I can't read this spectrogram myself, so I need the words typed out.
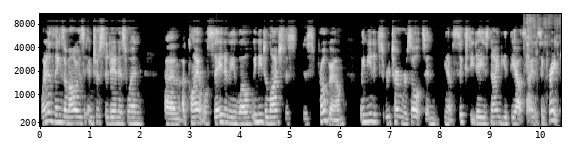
One of the things I'm always interested in is when um, a client will say to me, "Well, we need to launch this this program. We need it to return results in you know 60 days, 90 at the outside." I say, "Great.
